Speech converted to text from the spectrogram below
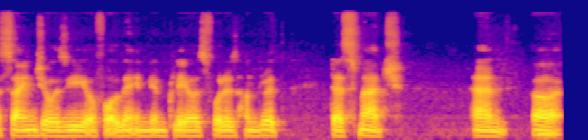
a signed jersey of all the Indian players for his hundredth Test match, and uh, mm.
